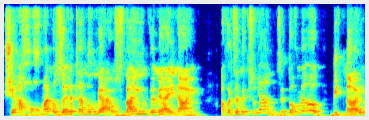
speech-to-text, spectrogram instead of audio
שהחוכמה נוזלת לנו מהאוזניים ומהעיניים. אבל זה מצוין, זה טוב מאוד, בתנאי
